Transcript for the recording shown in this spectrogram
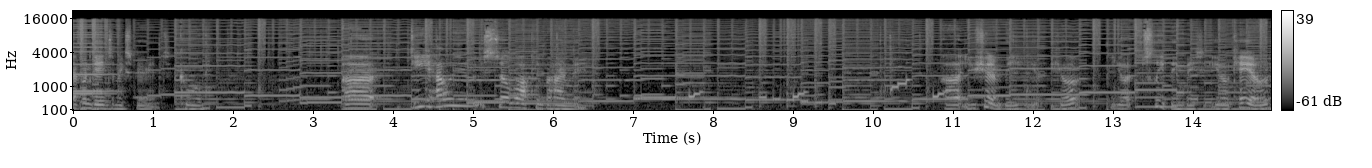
Everyone gained some experience. Cool. Uh, How are you still walking behind me? Uh, you shouldn't be. You're, you're, you're sleeping, basically. You're KO'd.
